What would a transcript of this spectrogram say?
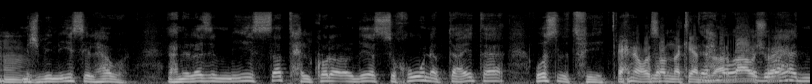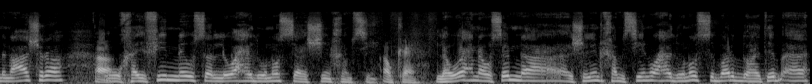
مم. مش بنقيس الهواء يعني لازم نقيس سطح الكرة الأرضية السخونة بتاعتها وصلت فين. إحنا وصلنا كام؟ إحنا لأربعة واحد, وشوية؟ واحد من عشرة آه. وخايفين نوصل لواحد ونص عشرين خمسين. okay. لو إحنا وصلنا عشرين خمسين واحد ونص برضه هتبقى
